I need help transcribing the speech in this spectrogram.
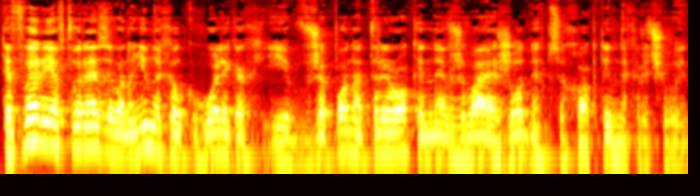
Тепер я в тверезий в анонімних алкоголіках і вже понад три роки не вживаю жодних психоактивних речовин.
